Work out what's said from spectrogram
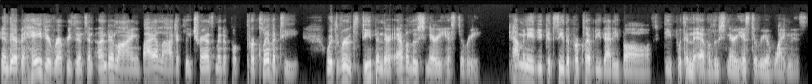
and their behavior represents an underlying biologically transmittable proclivity with roots deep in their evolutionary history. How many of you could see the proclivity that evolved deep within the evolutionary history of whiteness?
